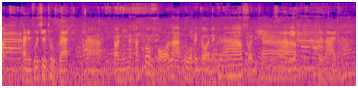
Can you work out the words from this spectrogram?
บค่ะคราวนี้พูดชื่อถูกแล้วครับ ตอนนี้นะครับก็ขอลาตัวไปก่อนนะครับ สวัสดีครับสวัสดีค่ะบ๊ายบายครับ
